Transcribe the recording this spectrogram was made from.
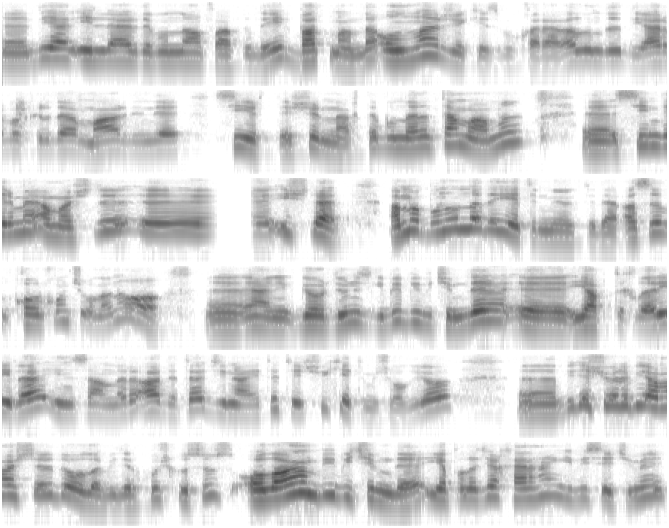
E, diğer illerde bundan farklı değil. Batman'da onlarca kez bu karar alındı. Diyarbakır'da, Mardin'de, Siirt'te, Şırnak'ta bunların tamamı e, sindirme amaçlı e, işler. Ama bununla da yetinmiyor iktidar. Asıl korkunç olanı o. E, yani gördüğünüz gibi bir biçimde e, yaptıklarıyla insanları adeta cinayete teşvik etmiş oluyor. E, bir de şöyle bir amaçları da olabilir. Kuşkusuz olağan bir biçimde yapılacak herhangi bir seçimi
